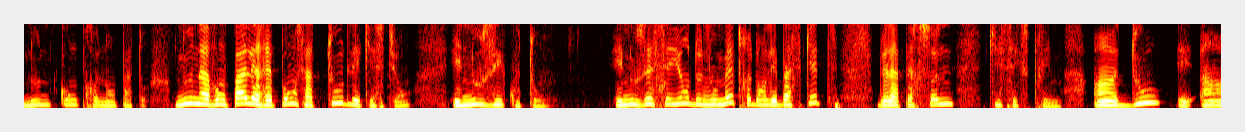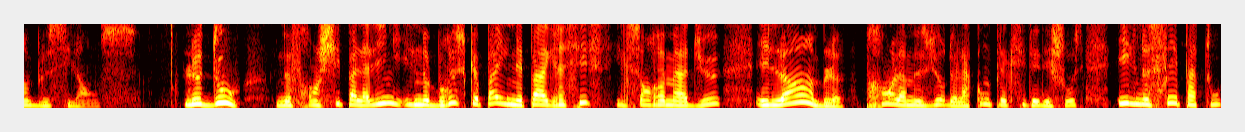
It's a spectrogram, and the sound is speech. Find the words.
Nous ne comprenons pas tout. Nous n'avons pas les réponses à toutes les questions et nous écoutons. Et nous essayons de nous mettre dans les baskets de la personne qui s'exprime. Un doux et humble silence. Le doux ne franchit pas la ligne, il ne brusque pas, il n'est pas agressif, il s'en remet à Dieu. Et l'humble prend la mesure de la complexité des choses. Il ne sait pas tout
